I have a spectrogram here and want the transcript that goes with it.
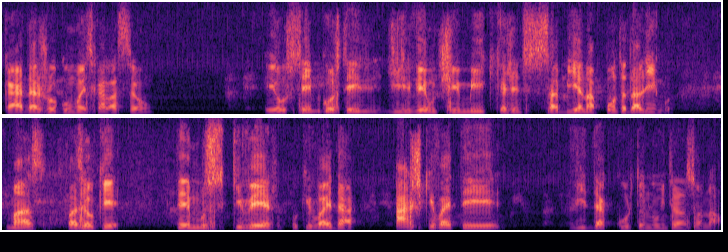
Cada jogo uma escalação. Eu sempre gostei de ver um time que a gente sabia na ponta da língua. Mas fazer o quê? Temos que ver o que vai dar. Acho que vai ter vida curta no Internacional.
